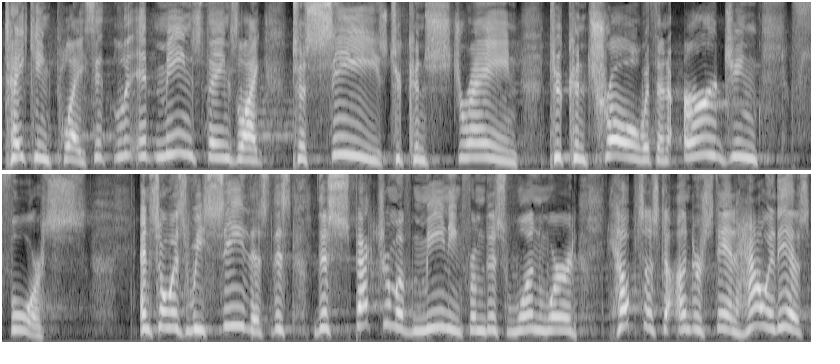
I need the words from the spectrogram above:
taking place. It, it means things like to seize, to constrain, to control with an urging force. And so, as we see this, this, this spectrum of meaning from this one word helps us to understand how it is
